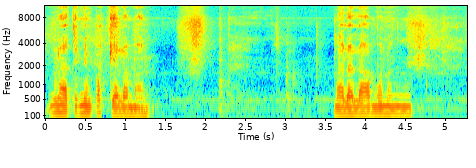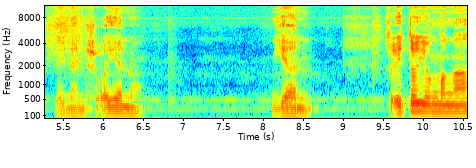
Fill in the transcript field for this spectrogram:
natin yung pakialaman. Malalaman ng ganyan. So, ayan no. Yan. So, ito yung mga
